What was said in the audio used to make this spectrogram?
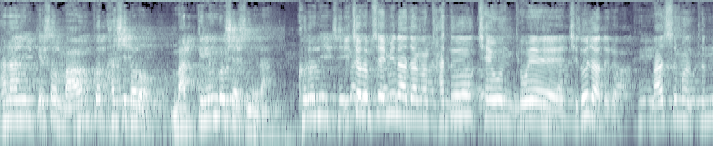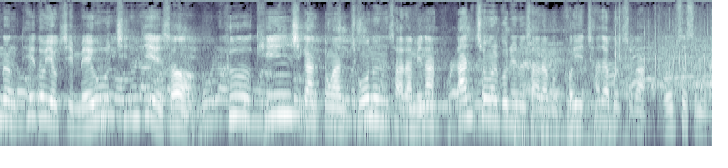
하나님께서 마음껏 하시도록 맡기는 것이었습니다. 그러니 이처럼 세미나장을 가득 채운 교회 지도자들은 말씀을 듣는 태도 역시 매우 진지해서 그 긴 시간 동안 조는 사람이나 딴청을 부리는 사람을 거의 찾아볼 수가 없었습니다.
